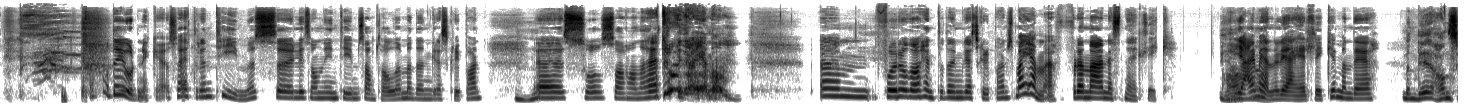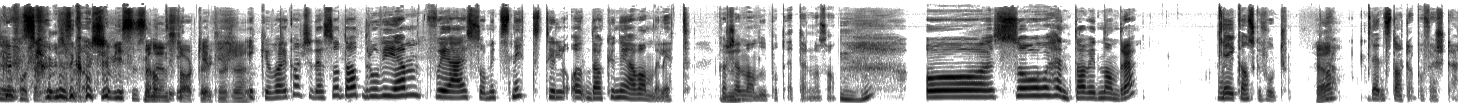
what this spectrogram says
Og det gjorde den ikke. Så etter en times eh, litt sånn intim samtale med den gressklipperen, eh, så sa han jeg tror vi drar hjemom! Um, for å da hente den gressklipperen som er hjemme, for den er nesten helt lik. Jeg mener de er helt like, men det Men det, han ser skulle, skulle det kanskje vise seg at starter ikke, kanskje? ikke var kanskje det. Så da dro vi hjem, for jeg så mitt snitt til å Da kunne jeg vanne litt. Kanskje en mandelpotet eller noe sånt. Og så henta vi den andre. Det gikk ganske fort. Ja. Den starta på første.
